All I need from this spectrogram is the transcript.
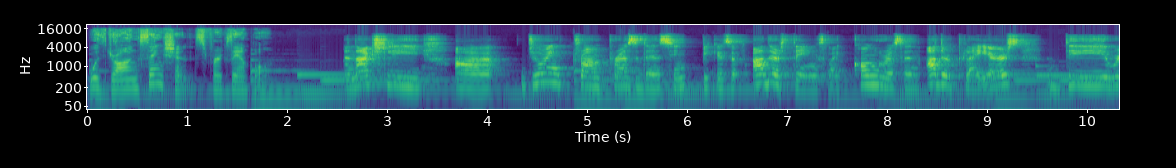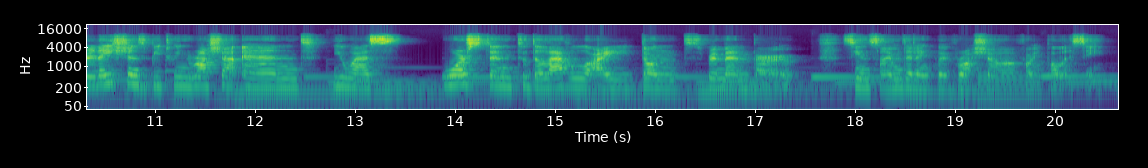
withdrawing sanctions, for example. And actually, uh, during Trump presidency, because of other things like Congress and other players, the relations between Russia and US worsened to the level I don't remember since I'm dealing with Russia foreign policy.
